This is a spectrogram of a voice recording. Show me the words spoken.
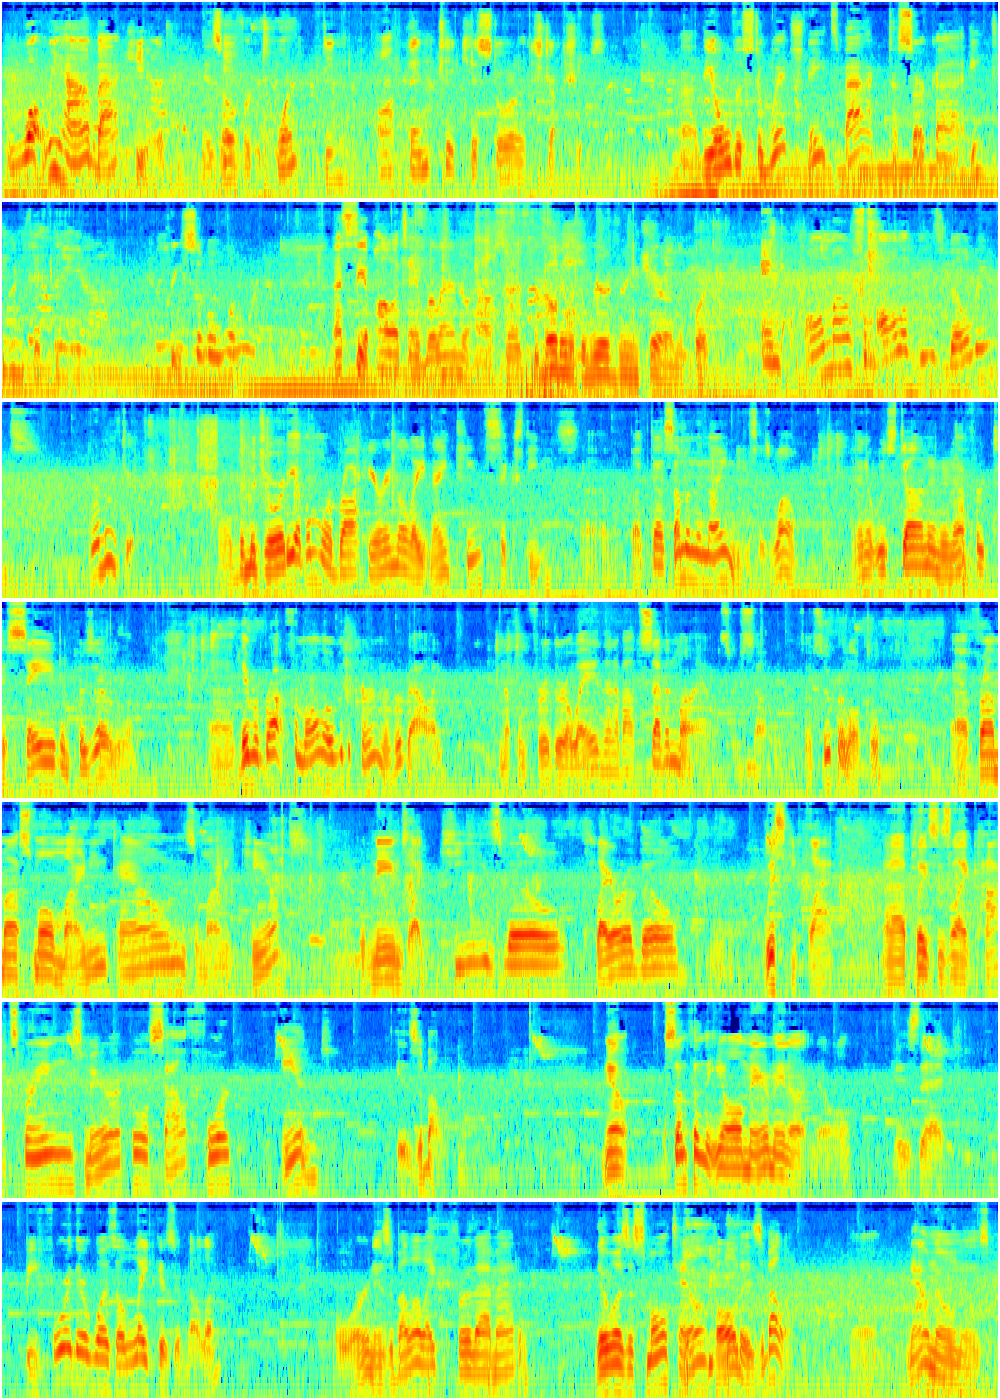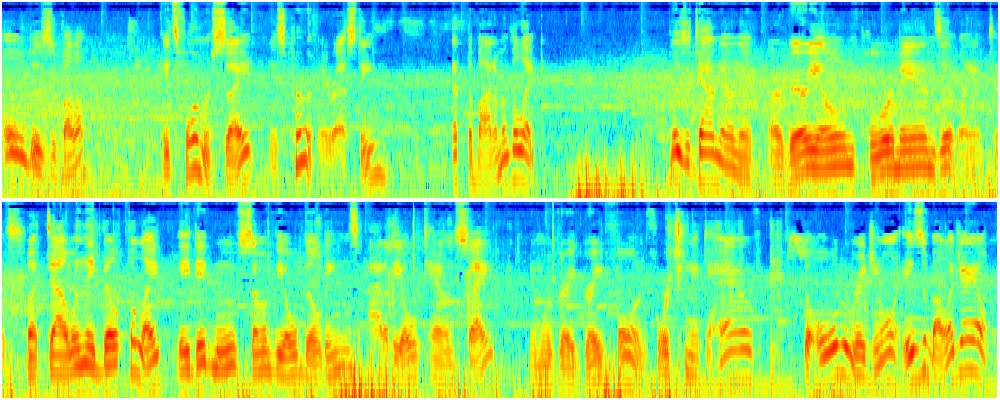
What we have back here is over 20 authentic historic structures. Uh, the oldest of which dates back to circa 1850, pre-Civil War. That's the Apolite Burlando House. So it's the building with the weird green chair on the porch. And almost all of these buildings were moved here. Uh, the majority of them were brought here in the late 1960s, uh, but uh, some in the 90s as well. And it was done in an effort to save and preserve them. Uh, they were brought from all over the Kern River Valley, nothing further away than about seven miles or so, so super local. Uh, from uh, small mining towns and mining camps with names like Keysville, Claraville, Whiskey Flat, uh, places like Hot Springs, Miracle, South Fork, and Isabella. Now, something that you all may or may not know is that before there was a Lake Isabella, or an Isabella Lake for that matter, there was a small town called Isabella, uh, now known as Old Isabella. Its former site is currently resting at the bottom of the lake. There's a town down there, our very own poor man's Atlantis. But uh, when they built the lake, they did move some of the old buildings out of the old town site, and we're very grateful and fortunate to have the old original Isabella Jail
